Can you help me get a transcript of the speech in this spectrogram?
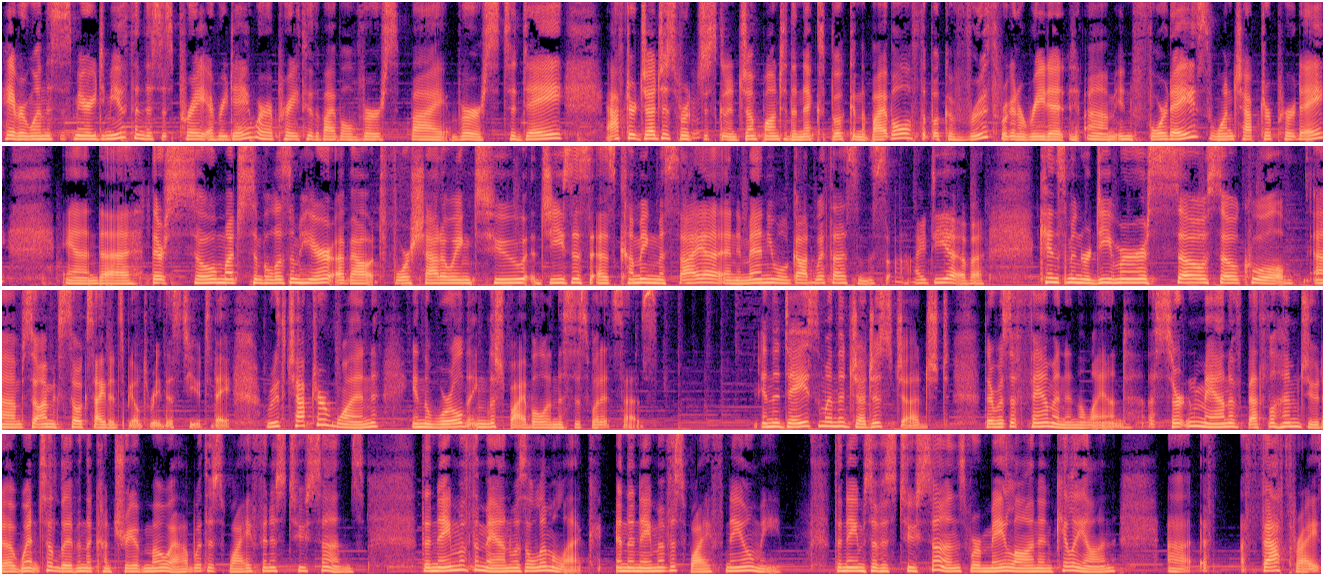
Hey everyone, this is Mary DeMuth, and this is Pray Every Day, where I pray through the Bible verse by verse. Today, after Judges, we're just going to jump on to the next book in the Bible, the book of Ruth. We're going to read it um, in four days, one chapter per day. And uh, there's so much symbolism here about foreshadowing to Jesus as coming Messiah and Emmanuel, God with us, and this idea of a kinsman redeemer. So, so cool. Um, so I'm so excited to be able to read this to you today. Ruth chapter 1 in the World English Bible, and this is what it says. In the days when the judges judged, there was a famine in the land. A certain man of Bethlehem, Judah, went to live in the country of Moab with his wife and his two sons. The name of the man was Elimelech, and the name of his wife, Naomi. The names of his two sons were Mahlon and Chilion, uh,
